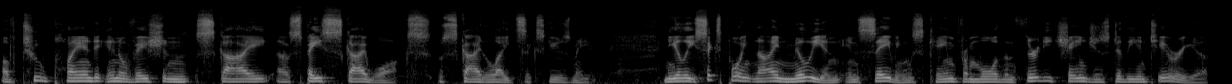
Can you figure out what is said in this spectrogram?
of two planned innovation sky uh, space skywalks, skylights, excuse me. Nearly 6.9 million in savings came from more than 30 changes to the interior.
